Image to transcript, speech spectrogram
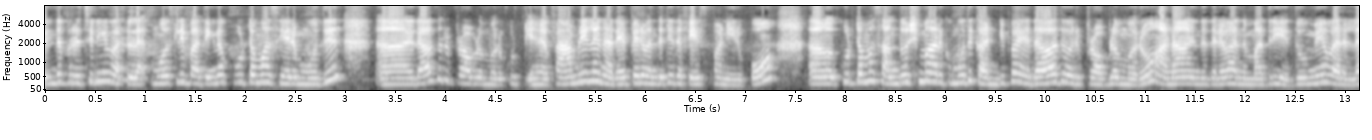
எந்த பிரச்சனையும் வரல. மோஸ்ட்லி பார்த்தீங்கன்னா கூட்டமாக சேரும் போது ஏதாவது ஒரு ப்ராப்ளம் வரும் குட்டி ஃபேமிலியில் நிறைய பேர் வந்துட்டு இதை ஃபேஸ் பண்ணியிருப்போம். கூட்டமாக சந்தோஷமாக இருக்கும்போது கண்டிப்பாக ஏதாவது ஒரு ப்ராப்ளம் வரும். ஆனால் இந்த தடவை அந்த மாதிரி எதுவுமே வரல.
